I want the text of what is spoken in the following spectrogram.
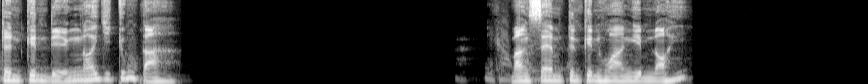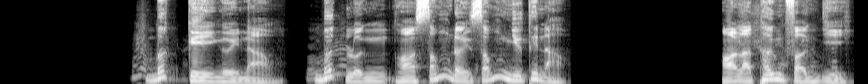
Trên Kinh điển nói với chúng ta, Bạn xem trên Kinh Hoa Nghiêm nói, Bất kỳ người nào, Bất luận họ sống đời sống như thế nào, Họ là thân phận gì?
